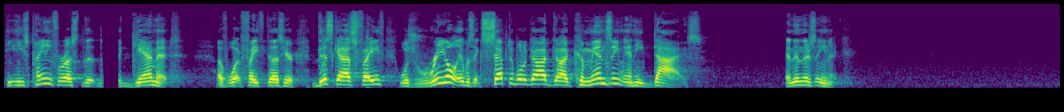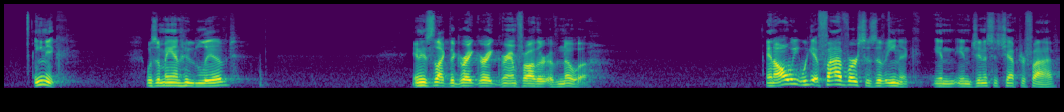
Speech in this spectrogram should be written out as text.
He, he's painting for us the, the gamut of what faith does here. This guy's faith was real, it was acceptable to God. God commends him, and he dies. And then there's Enoch. Enoch was a man who lived and is like the great great grandfather of Noah. And all we, we get five verses of Enoch in, in Genesis chapter 5.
